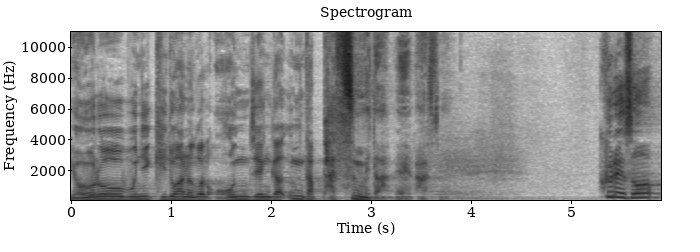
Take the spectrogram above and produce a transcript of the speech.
여러분이 기도하는 건 언젠가 응답 받습니다. 네, 받습니다. 그래서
